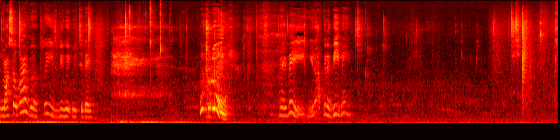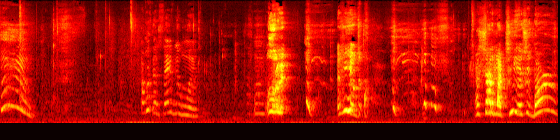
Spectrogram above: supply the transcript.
My saliva, please be with me today. What you doing? Baby, you're not gonna beat me. Mm. I want to save you one. Was- I shot in my cheek. That shit burned.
